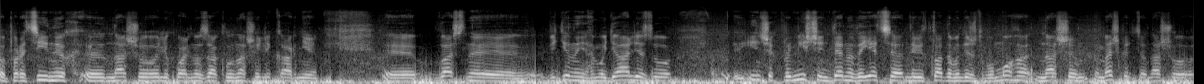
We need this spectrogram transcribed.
операційних е, нашого лікувального закладу, нашої лікарні, е, власне, відділення гемодіалізу, інших приміщень, де надається невідкладна медична допомога нашим мешканцям нашого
